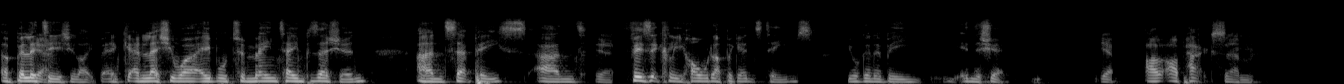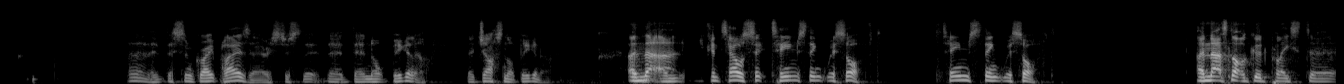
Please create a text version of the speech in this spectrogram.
ability yeah. as you like, but unless you are able to maintain possession and set piece and yeah. physically hold up against teams, you're going to be in the shit. Yeah, our, our packs. Um, there's some great players there. It's just that they're they're not big enough. They're just not big enough. And that and you can tell teams think we're soft. Teams think we're soft. And that's not a good place to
